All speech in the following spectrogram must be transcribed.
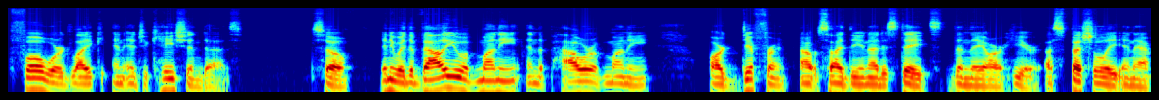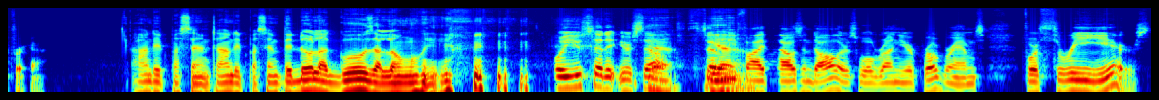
forward like an education does. So, anyway, the value of money and the power of money are different outside the United States than they are here, especially in Africa. 100%, 100%. The dollar goes a long way. well, you said it yourself. $75,000 will run your programs for three years.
